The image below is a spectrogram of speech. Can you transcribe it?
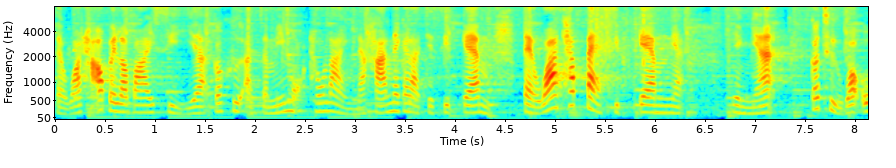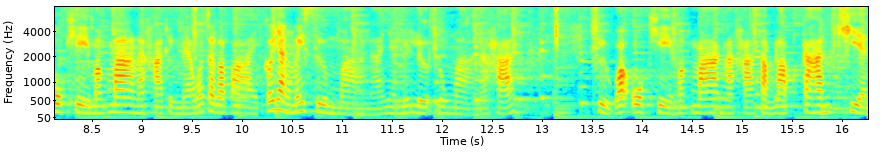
แต่ว่าถ้าเอาไประบายสีอะก็คืออาจจะไม่เหมาะเท่าไหร่นะคะ ในกระดาษ 70กรัมแต่ว่าถ้า 80กรัมเนี่ยอย่างเงี้ยก็ถือว่าโอเคมากๆนะคะ ถึงแม้ว่าจะระบายก็ยังไม่ซึมมานะ ยังไม่เลอะลงมานะคะ ถือว่าโอเคมากๆนะคะสำหรับการเขียน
